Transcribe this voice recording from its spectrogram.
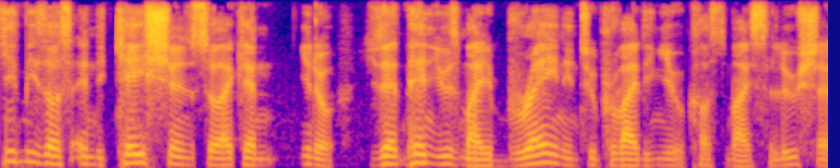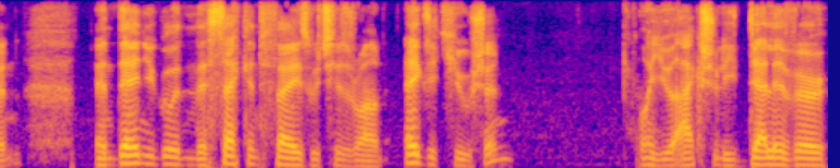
Give me those indications so I can, you know, then use my brain into providing you a customized solution. And then you go in the second phase, which is around execution where you actually deliver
